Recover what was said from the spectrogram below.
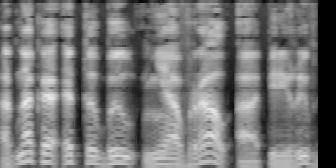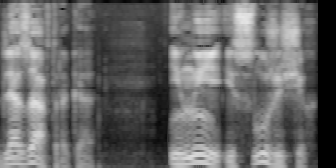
Однако это был не аврал, а перерыв для завтрака. Иные из служащих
